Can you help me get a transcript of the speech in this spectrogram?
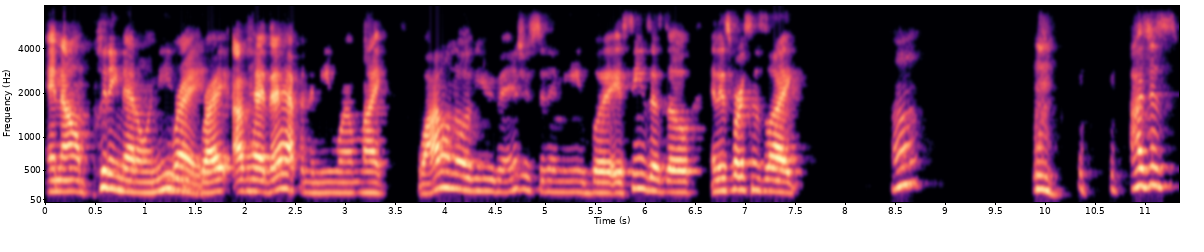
and now I'm putting that on you, Right. Right? I've had that happen to me where I'm like, well, I don't know if you're even interested in me, but it seems as though, and this person's like, huh? I just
